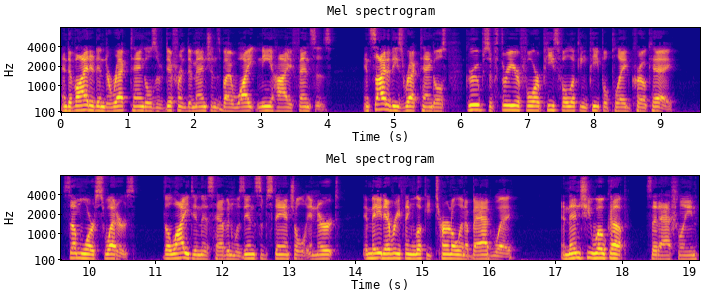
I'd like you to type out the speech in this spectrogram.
and divided into rectangles of different dimensions by white knee high fences. Inside of these rectangles, groups of three or four peaceful looking people played croquet. Some wore sweaters. The light in this heaven was insubstantial, inert. It made everything look eternal in a bad way. And then she woke up, said Ashleen,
